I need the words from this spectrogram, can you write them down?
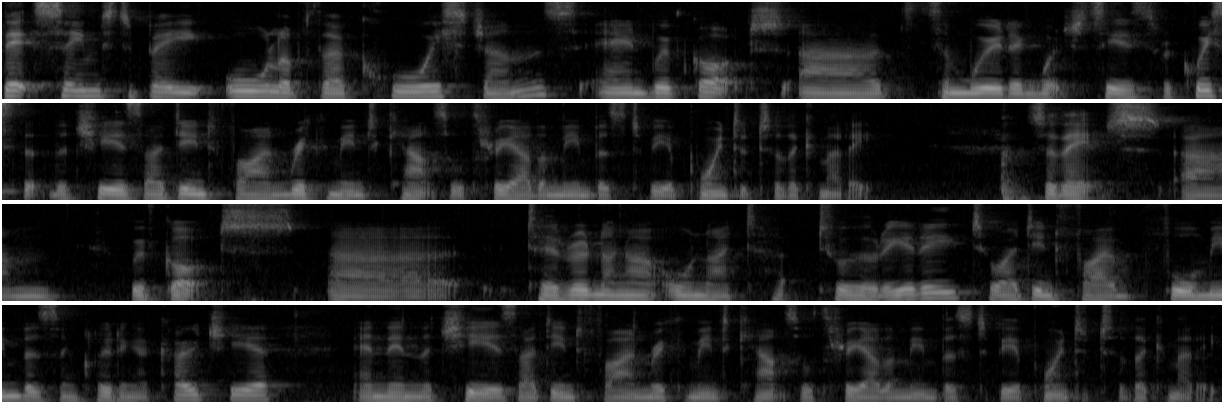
that seems to be all of the questions, and we've got uh, some wording which says request that the chairs identify and recommend to council three other members to be appointed to the committee. So that um, we've got uh, Te Runanga o Ngāi Tūāhuriri to identify four members, including a co-chair, and then the chairs identify and recommend to council three other members to be appointed to the committee.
